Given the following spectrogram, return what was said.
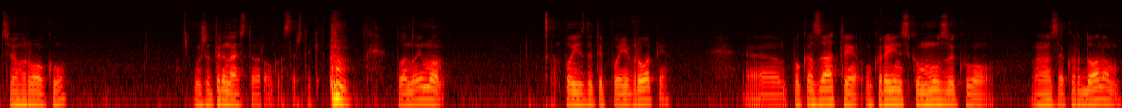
цього року, уже 13-го року, все ж таки, плануємо поїздити по Європі, е, показати українську музику е, за кордоном,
